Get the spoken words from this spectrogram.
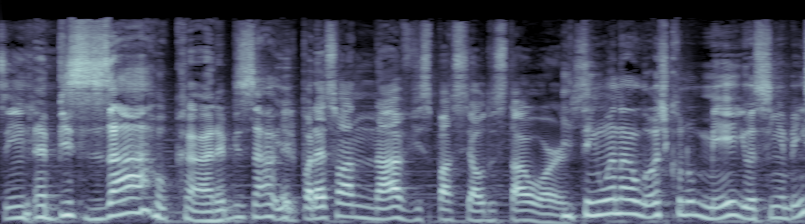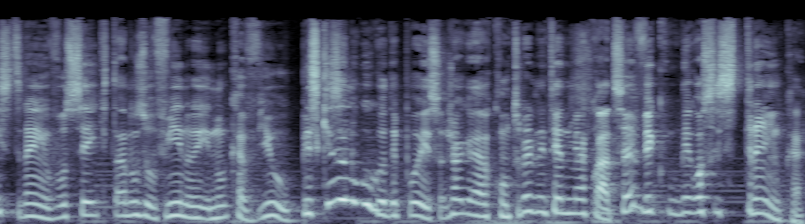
Sim. É bizarro, cara, é bizarro. E- Ele parece uma nave espacial do Star Wars. E tem um analógico no meio, assim, é bem estranho. Você que tá nos ouvindo e nunca viu, pesquisa no Google depois, só joga controle Nintendo 64. Você vai ver que um negócio estranho, cara.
